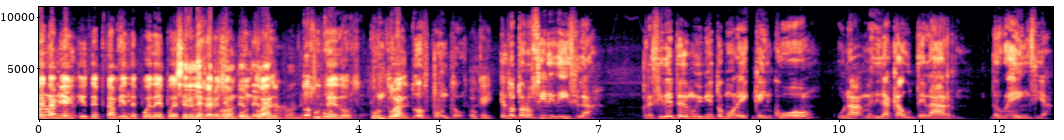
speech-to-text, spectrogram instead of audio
no, no, también, mire. y usted también después de puede Sí, tener una intervención usted puntual. responde. Dos Usted puntos. dos, puntual. Dos puntos. Ok. El doctor Osiris Isla, presidente del movimiento Morey, que incoó una medida cautelar de urgencia,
